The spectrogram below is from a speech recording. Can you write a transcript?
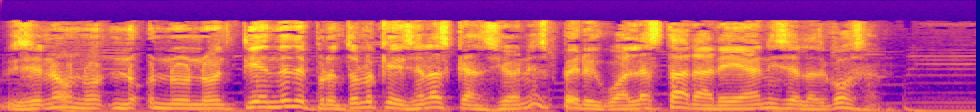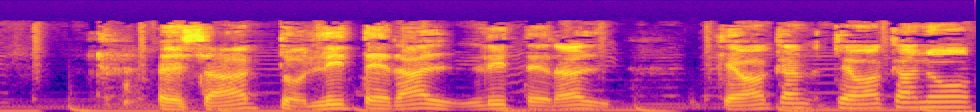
Dice, no, no, no, no, no entienden de pronto lo que dicen las canciones, pero igual las tararean y se las gozan. Exacto, literal, literal. Qué bacano, qué bacano,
